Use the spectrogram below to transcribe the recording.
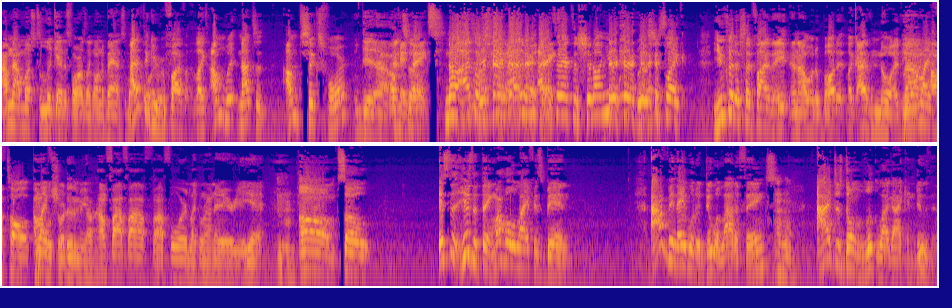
I'm not much to look at as far as like on the basketball. I didn't think you were five. Like I'm with not to. I'm six four. Yeah. Okay. so- thanks. No, I, I, didn't, I didn't say that to shit on you, but it's just like you could have said five eight, and I would have bought it. Like I have no idea No, I'm like- how tall I'm people like- shorter than me are. I'm five five five four, like around that area. Yeah. Mhm. Um. So it's the, here's the thing. My whole life has been. I've been able to do a lot of things. Mhm. I just don't look like I can do them.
